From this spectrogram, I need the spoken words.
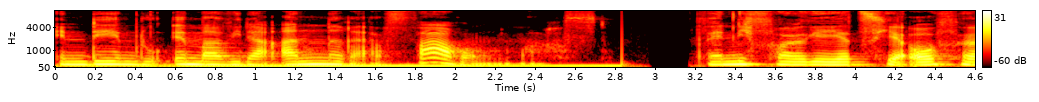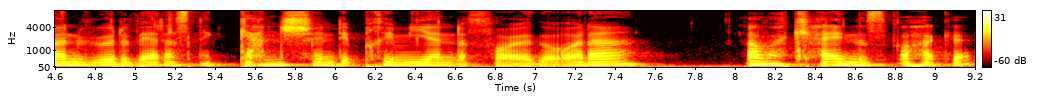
indem du immer wieder andere Erfahrungen machst. Wenn die Folge jetzt hier aufhören würde, wäre das eine ganz schön deprimierende Folge, oder? Aber keine Sorge.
